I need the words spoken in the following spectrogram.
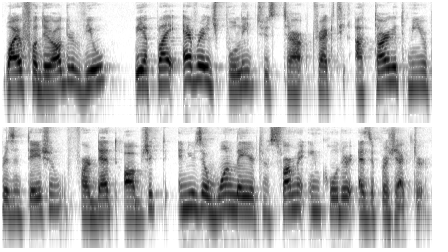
while for the other view we apply average pooling to extract a target mean representation for that object and use a one-layer transformer encoder as a projector.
